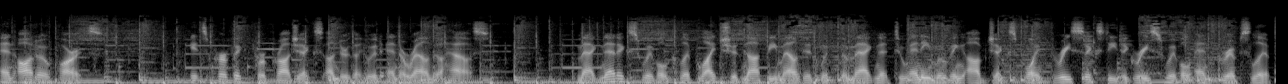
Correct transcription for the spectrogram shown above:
and auto parts. It's perfect for projects under the hood and around the house. Magnetic swivel clip light should not be mounted with the magnet to any moving objects. 360 degree swivel and grip slip.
